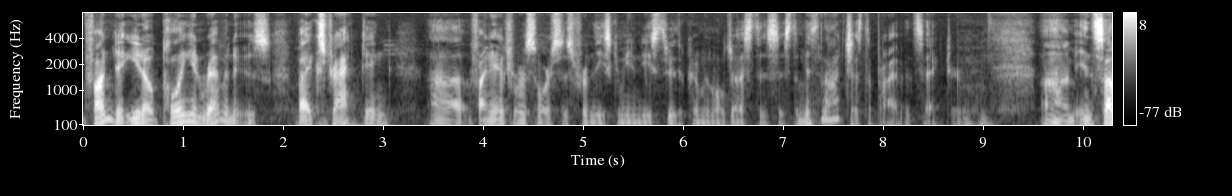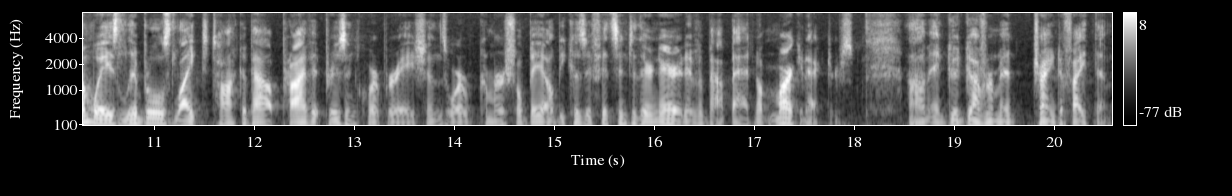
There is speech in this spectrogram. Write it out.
funding, you know, pulling in revenues by extracting uh, financial resources from these communities through the criminal justice system. It's not just the private sector. Mm-hmm. Um, in some ways, liberals like to talk about private prison corporations or commercial bail because it fits into their narrative about bad market actors um, and good government trying to fight them.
